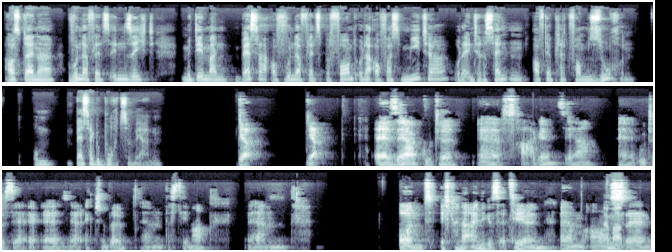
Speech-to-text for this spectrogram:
aus deiner Wunderflats-Innensicht, mit denen man besser auf Wunderflats performt oder auch was Mieter oder Interessenten auf der Plattform suchen, um besser gebucht zu werden? Ja, ja. Äh, sehr gute äh, Frage, sehr äh, gutes, sehr, äh, sehr actionable, ähm, das Thema. Ähm, und ich kann da einiges erzählen ähm, aus. Äh,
